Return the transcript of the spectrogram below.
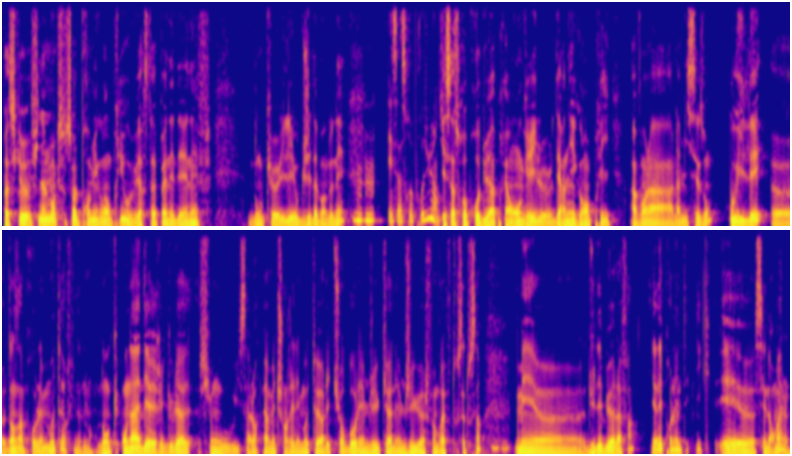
parce que finalement, que ce soit le premier Grand Prix où Verstappen est DNF, donc euh, il est obligé d'abandonner. Mm, mm. Et ça se reproduit ensuite. Et ça se reproduit après en Hongrie, le dernier Grand Prix avant la, la mi-saison, où il est euh, dans un problème moteur finalement. Donc on a des régulations où ça leur permet de changer les moteurs, les turbos, les MGUK, les MGUH, enfin bref, tout ça, tout ça. Mm, mm. Mais euh, du début à la fin, il y a des problèmes techniques et euh, c'est normal.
